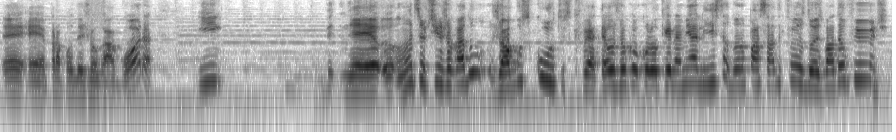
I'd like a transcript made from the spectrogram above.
é, é, pra poder jogar agora, e é, antes eu tinha jogado jogos curtos, que foi até o jogo que eu coloquei na minha lista do ano passado, que foi os dois Battlefield.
